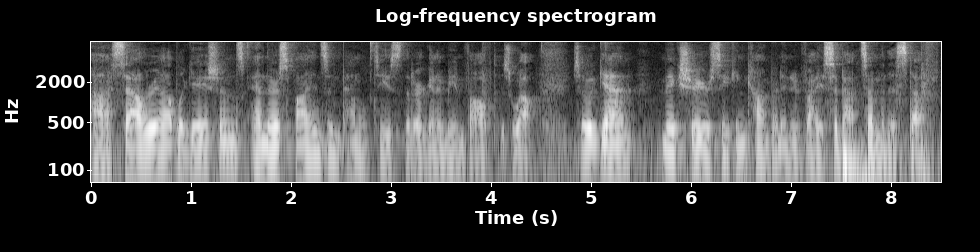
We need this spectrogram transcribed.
uh, salary obligations, and there's fines and penalties that are going to be involved as well. So, again, make sure you're seeking competent advice about some of this stuff.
